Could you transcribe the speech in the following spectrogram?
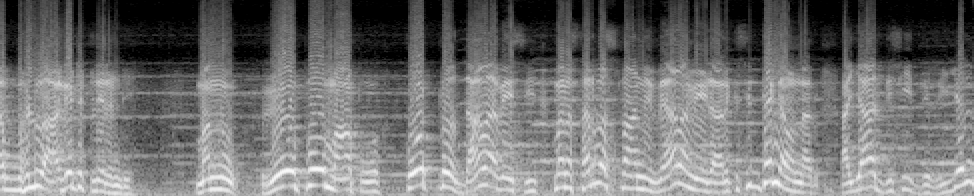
ఎవ్వళ్ళు ఆగేటట్లేరండి. మన్ను రేపో మాపో కోర్టులో దావా వేసి మన సర్వస్వాన్ని వేలం వేయడానికి సిద్ధంగా ఉన్నారు. అయ్యా this is the real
